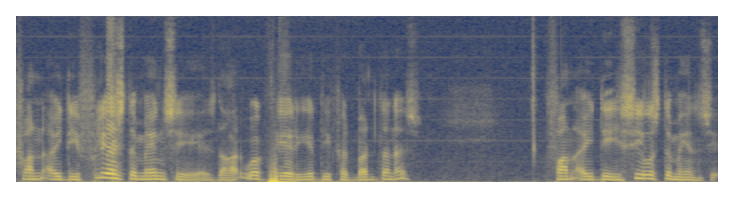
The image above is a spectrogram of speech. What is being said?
vanuit die vleesdimensie is daar ook weer hier die verbintenis vanuit die sielsdimensie.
